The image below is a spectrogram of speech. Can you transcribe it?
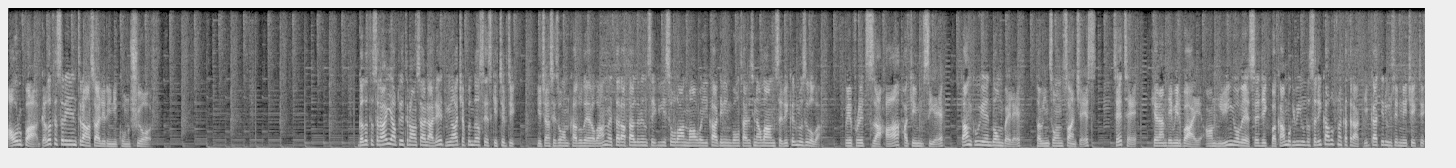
Avrupa Galatasaray'ın transferlerini konuşuyor. Galatasaray yaptığı transferlerle dünya çapında ses getirdi. Geçen sezon kadroda yer alan ve taraftarların sevgilisi olan Mauro Icardi'nin bonservisini alan Sarı Kırmızılılar, Wilfried Zaha, Hakim Ziyech, Tanku Ndombele, Davinson Sanchez, Tete, Kerem Demirbay, Angelinho ve Cedric Bakambu gibi yıldızları kadrosuna katarak dikkatleri üzerine çekti.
